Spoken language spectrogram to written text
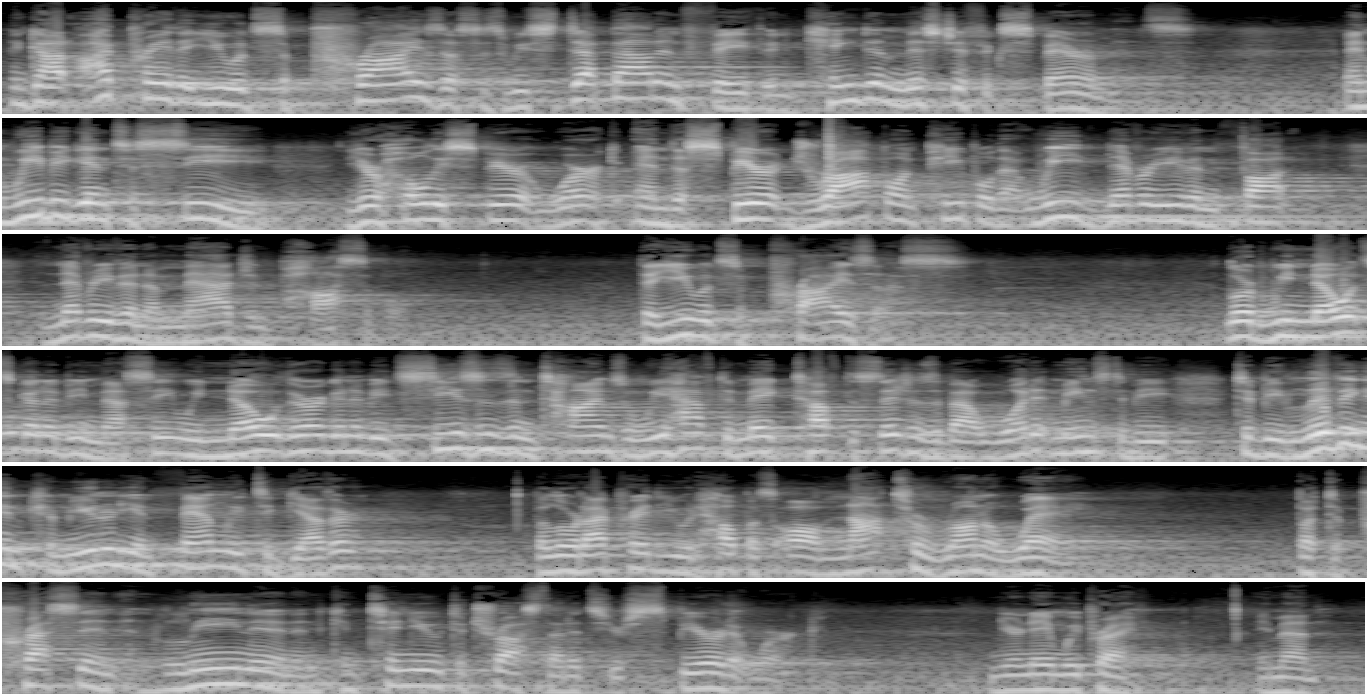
and God, I pray that you would surprise us as we step out in faith in kingdom mischief experiments. And we begin to see your Holy Spirit work and the Spirit drop on people that we never even thought, never even imagined possible. That you would surprise us. Lord, we know it's going to be messy. We know there are going to be seasons and times when we have to make tough decisions about what it means to be, to be living in community and family together. But Lord, I pray that you would help us all not to run away, but to press in and lean in and continue to trust that it's your spirit at work. In your name we pray. Amen.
